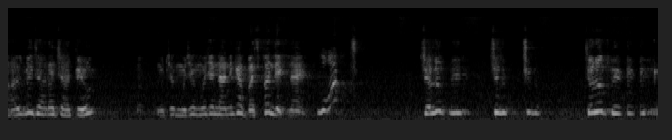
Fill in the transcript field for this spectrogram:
हाल में जाना चाहते हो? मुझे मुझे मुझे नानी का बचपन देखना है। व्हाट चलो फिर चलो चलो चलो। फिर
